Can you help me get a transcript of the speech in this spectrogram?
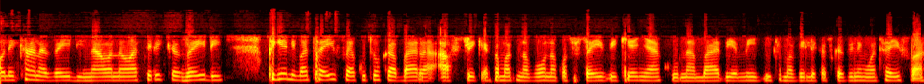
yanaonekana zaidi na wanaoathirika zaidi pengine ni mataifa ya kutoka bara Afrika. Kama tunavyoona kwa sasa hivi, Kenya kuna baadhi ya miji kama vile kaskazini mwa taifa,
